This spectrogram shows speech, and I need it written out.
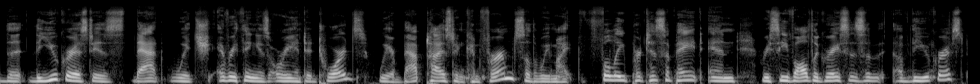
The, the Eucharist is that which everything is oriented towards. We are baptized and confirmed so that we might fully participate and receive all the graces of, of the Eucharist.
